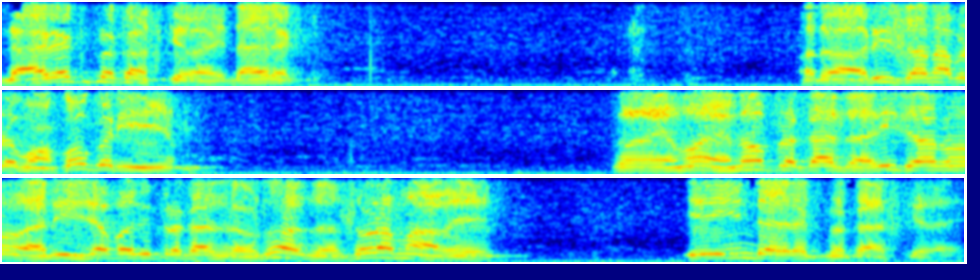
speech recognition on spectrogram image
ડાયરેક્ટ પ્રકાશ કહેવાય ડાયરેક્ટ અને અરીસાને આપણે વાંકો કરીએ એમ. તો એમાં એનો પ્રકાશ હરીસાનો હરીસા બધી પ્રકાશ રસોડા રસોડામાં આવે. એ ઇનડાયરેક્ટ પ્રકાશ કહેવાય.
